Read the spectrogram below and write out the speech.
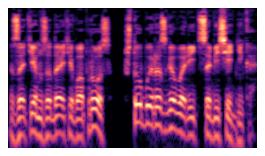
Затем задайте вопрос, чтобы разговорить собеседника.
